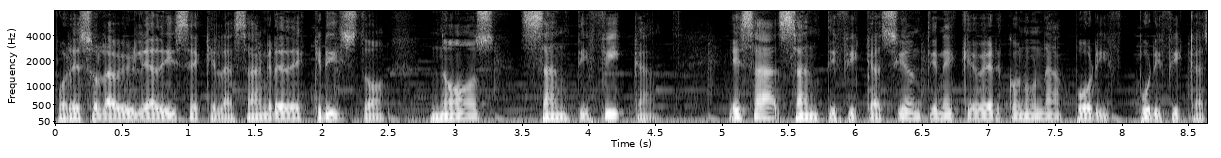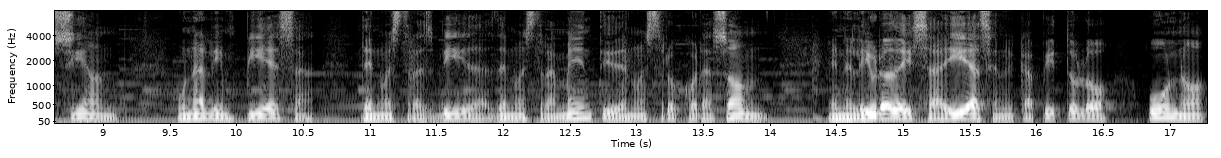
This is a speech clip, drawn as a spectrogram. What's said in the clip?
Por eso la Biblia dice que la sangre de Cristo nos santifica. Esa santificación tiene que ver con una purificación, una limpieza de nuestras vidas, de nuestra mente y de nuestro corazón. En el libro de Isaías, en el capítulo 1,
